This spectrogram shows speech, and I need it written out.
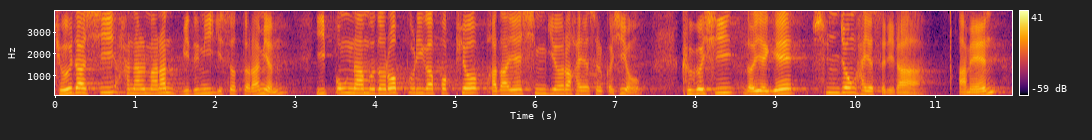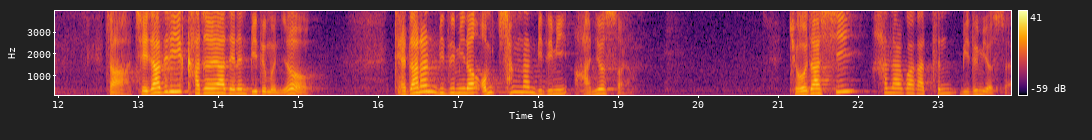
겨자씨 하나할 만한 믿음이 있었더라면 이 뽕나무더러 뿌리가 뽑혀 바다에 심기어라 하였을 것이요 그것이 너희에게 순종하였으리라. 아멘. 자, 제자들이 가져야 되는 믿음은요, 대단한 믿음이나 엄청난 믿음이 아니었어요. 겨자씨 하나과 같은 믿음이었어요.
